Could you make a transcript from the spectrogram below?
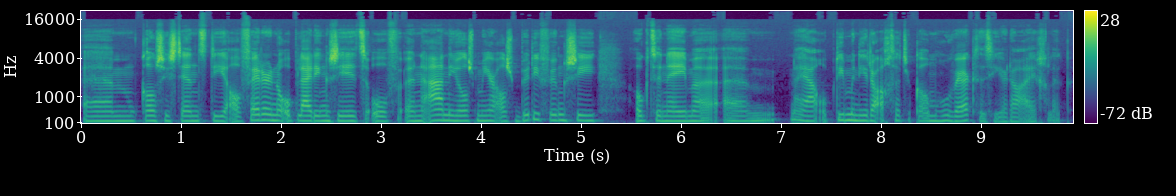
um, consistent die al verder in de opleiding zit, of een ANIOS meer als buddyfunctie ook te nemen. Um, nou ja, op die manier erachter te komen, hoe werkt het hier nou eigenlijk?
